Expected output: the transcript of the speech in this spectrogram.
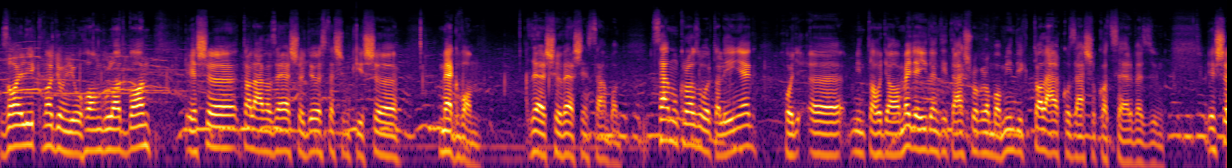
zajlik, nagyon jó hangulatban, és talán az első győztesünk is megvan az első versenyszámban. Számunkra az volt a lényeg, hogy mint ahogy a megyei identitás programban mindig találkozásokat szervezzünk. És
